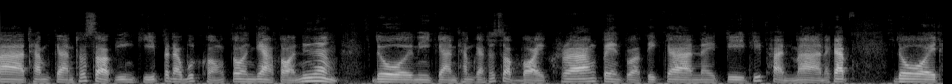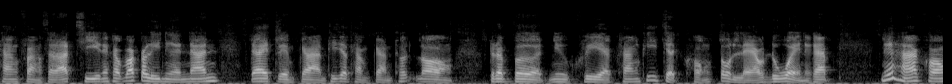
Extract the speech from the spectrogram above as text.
มาทำการทดสอบยิงขีปนาวุธของตนอย่างต่อเนื่อง โดยมีการทำการทดสอบบ่อยครั้งเป็นประวัติการในปีที่ผ่านมานะครับ โดยทางฝั่งสหรัฐชี้นะครับ ว่าเกาหลีเหนือนั้นได้เตรียมการที่จะทำการทดลองระเบิดนิวเคลียร์ครั้งที่ 7 ของตนแล้วด้วยนะครับ เนื้อหาของ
